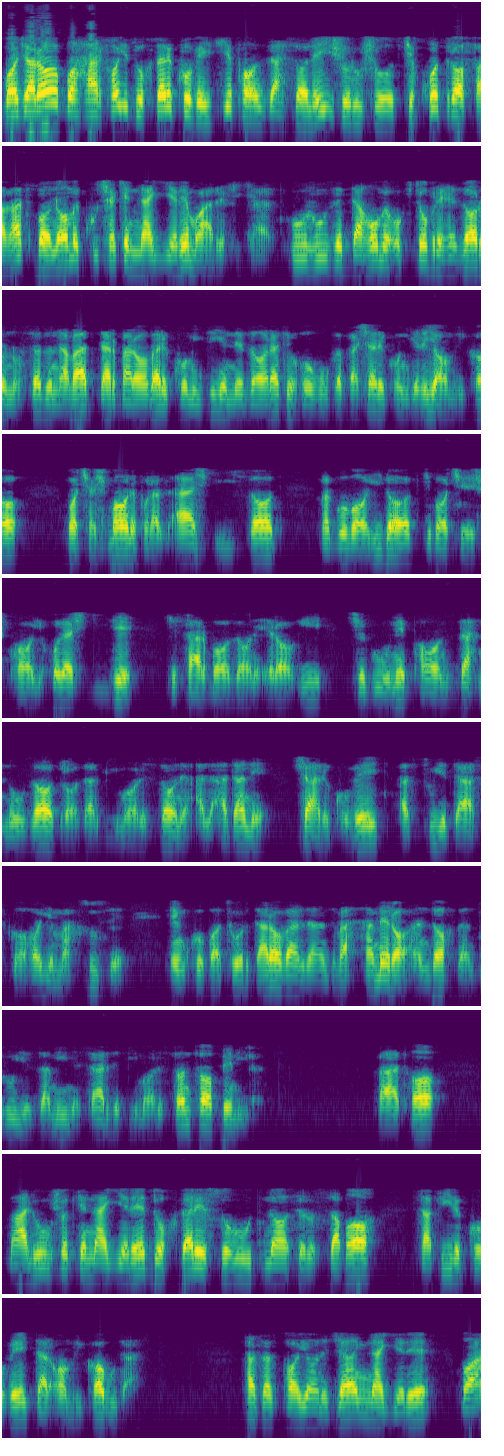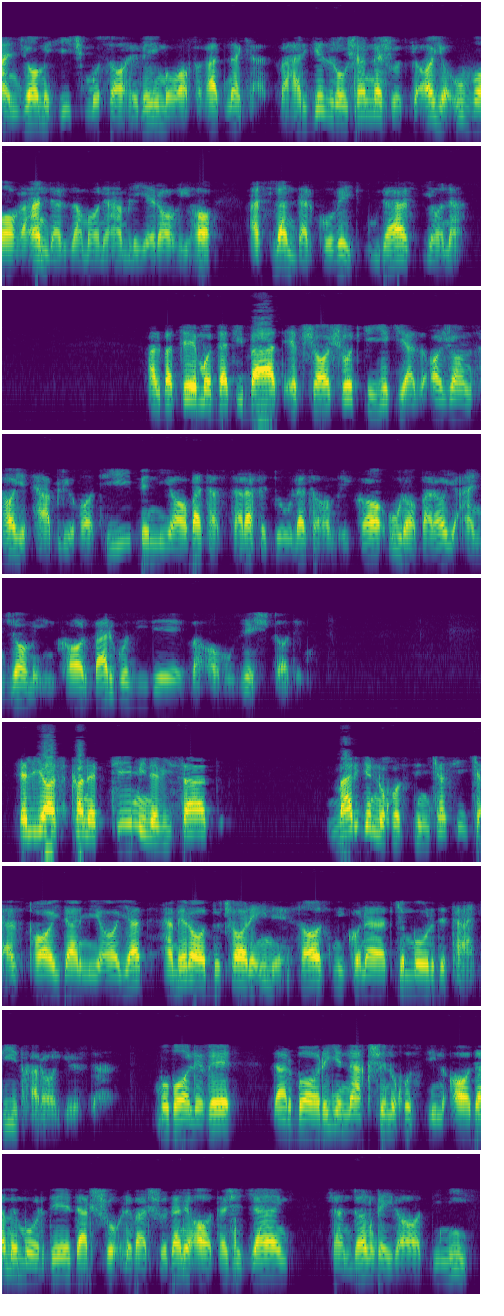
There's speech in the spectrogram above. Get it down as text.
ماجرا با حرفهای دختر کویتی پانزده ساله ای شروع شد که خود را فقط با نام کوچک نیره معرفی کرد. او روز دهم اکتبر 1990 در برابر کمیته نظارت حقوق بشر کنگره آمریکا با چشمان پر از اشک ایستاد و گواهی داد که با چشمهای خودش دیده که سربازان عراقی چگونه پانزده نوزاد را در بیمارستان العدن شهر کویت از توی دستگاه های مخصوص انکوباتور درآوردند و همه را انداختند روی زمین سرد بیمارستان تا بمیرند. بعدها معلوم شد که نیره دختر سعود ناصر و سباه سفیر کویت در آمریکا بوده است. پس از پایان جنگ نیره با انجام هیچ مصاحبه موافقت نکرد و هرگز روشن نشد که آیا او واقعا در زمان حمله عراقی ها اصلا در کویت بوده است یا نه. البته مدتی بعد افشا شد که یکی از آژانس های تبلیغاتی به نیابت از طرف دولت آمریکا او را برای انجام این کار برگزیده و آموزش داده بود. الیاس کانتی می نویسد مرگ نخستین کسی که از پای در می آید همه را دچار این احساس می کند که مورد تهدید قرار گرفتند. مبالغه درباره نقش نخستین آدم مرده در شعله شدن آتش جنگ چندان غیرعادی نیست.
